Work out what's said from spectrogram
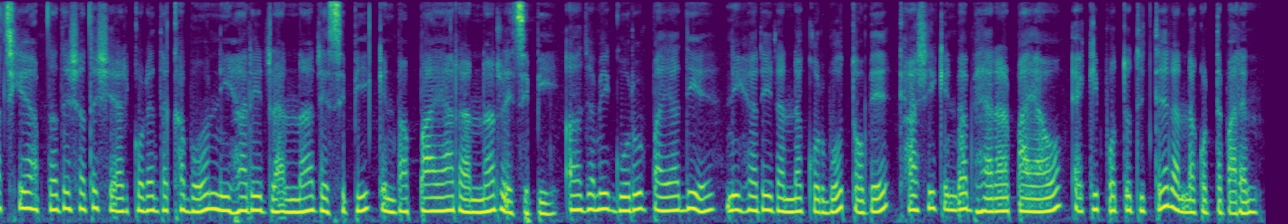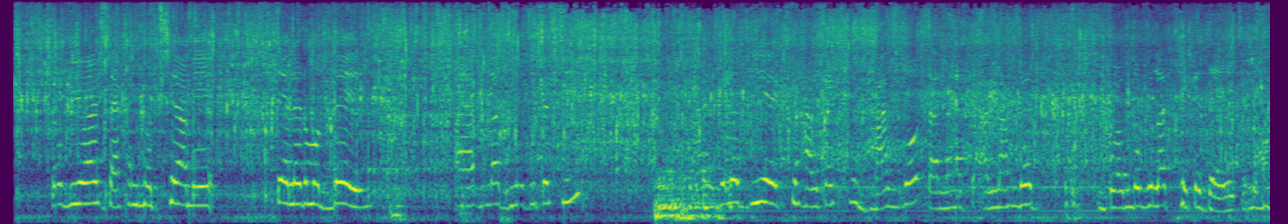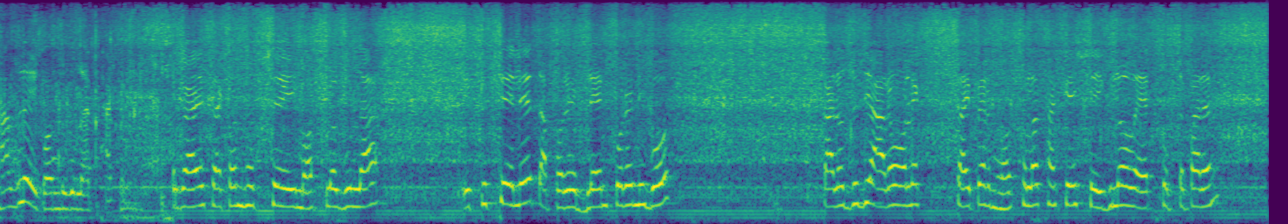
আজকে আপনাদের সাথে শেয়ার করে দেখাবো নিহারির রান্নার রেসিপি কিংবা পায়া রান্নার রেসিপি আজ আমি গরুর পায়া দিয়ে নিহারি রান্না করব, তবে খাসি কিংবা ভেড়ার পায়াও একই পদ্ধতিতে রান্না করতে পারেন। তো ভিউয়ার্স এখন হচ্ছে আমি তেলের মধ্যে পায়াগুলা দিয়ে দিতেছি। এগুলো দিয়ে একটু হালকা একটু ভাজবো তা না আর না হলে গন্ধগুলা থেকে যায়। ভাজলে গন্ধগুলা থাকে না। গায়েস এখন হচ্ছে এই মশলাগুলা একটু তেলে তারপরে ব্লেন্ড করে নিব। কারও যদি আরও অনেক টাইপের মশলা থাকে, সেইগুলোও অ্যাড করতে পারেন।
